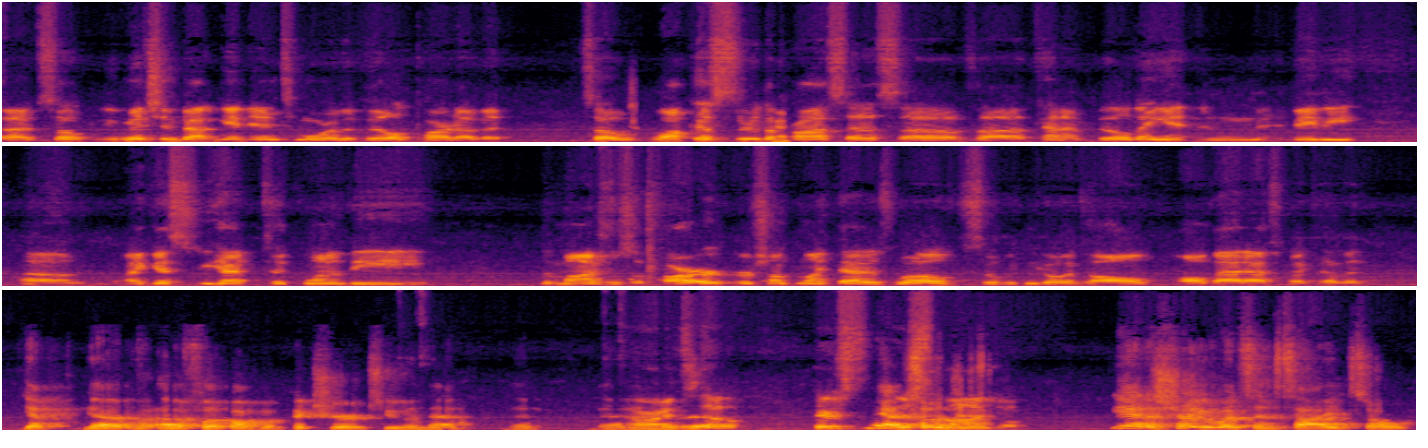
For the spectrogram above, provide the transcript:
Uh, so you mentioned about getting into more of the build part of it. So walk us through the process of uh, kind of building it, and maybe um, I guess you had took one of the the modules apart or something like that as well, so we can go into all all that aspect of it. Yep, yeah, uh, flip up a picture or two in that, that, that. All right, end of it. so here's Yeah, this so just- module. Yeah, to show you what's inside. So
